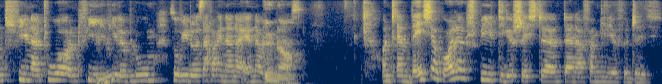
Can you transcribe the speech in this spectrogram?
und viel Natur und viel, viele Blumen, so wie du es einfach in deiner Erinnerung Mhm. Genau. hast. Und ähm, welche Rolle spielt die Geschichte deiner Familie für dich?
